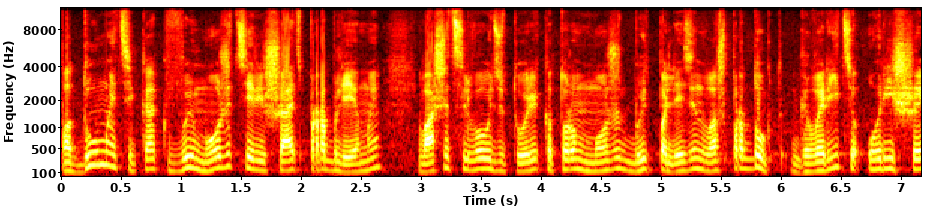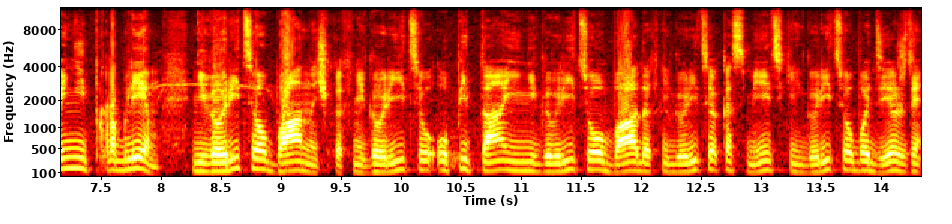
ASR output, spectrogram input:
подумайте, как вы можете решать проблемы вашей целевой аудитории, которым может быть полезен ваш продукт. Говорите о решении проблем. Не говорите о баночках, не говорите о питании, не говорите о БАДах, не говорите о косметике, не говорите об одежде,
